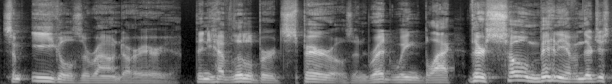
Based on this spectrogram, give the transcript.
some eagles around our area. Then you have little birds, sparrows, and red-winged black. There's so many of them. They're just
